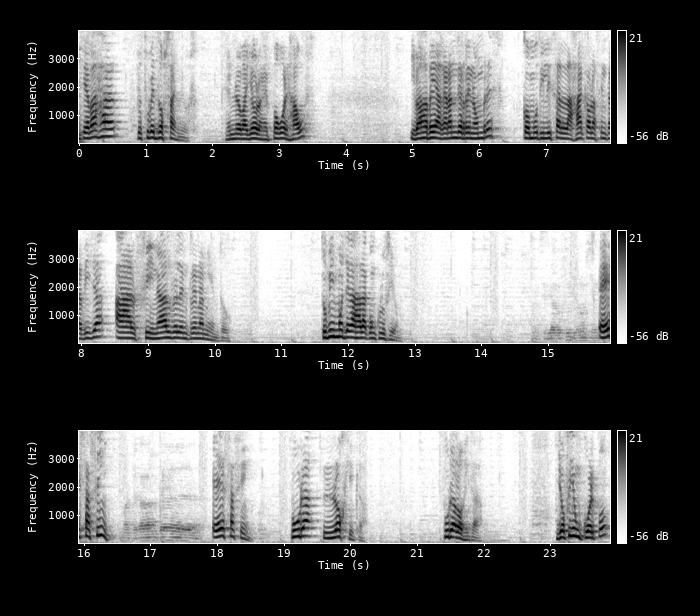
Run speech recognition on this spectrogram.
si te vas a... Yo estuve dos años en Nueva York, en el Powerhouse, y vas a ver a grandes renombres cómo utilizan la jaca o la sentadilla al final del entrenamiento. Tú mismo llegas a la conclusión. Es así. Es así. Pura lógica. Pura lógica. Yo fui un cuerpo,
